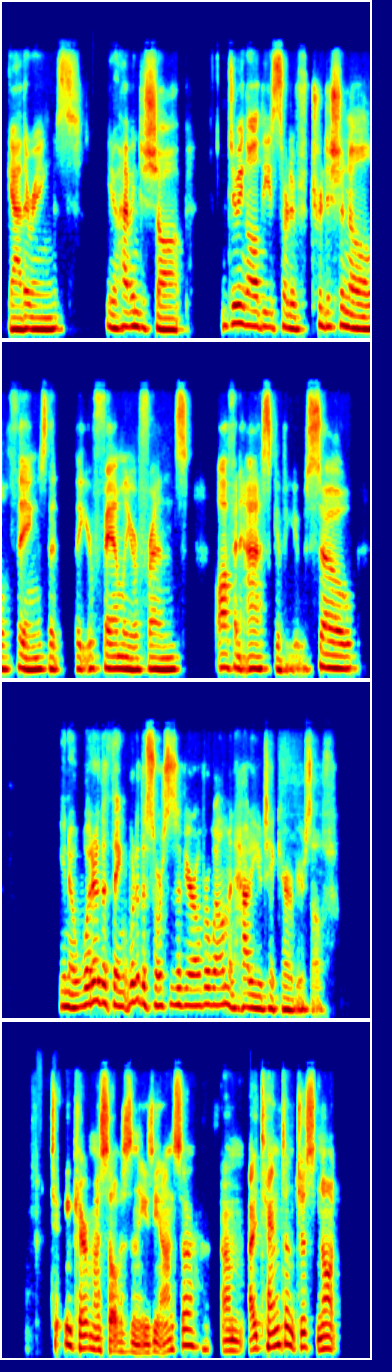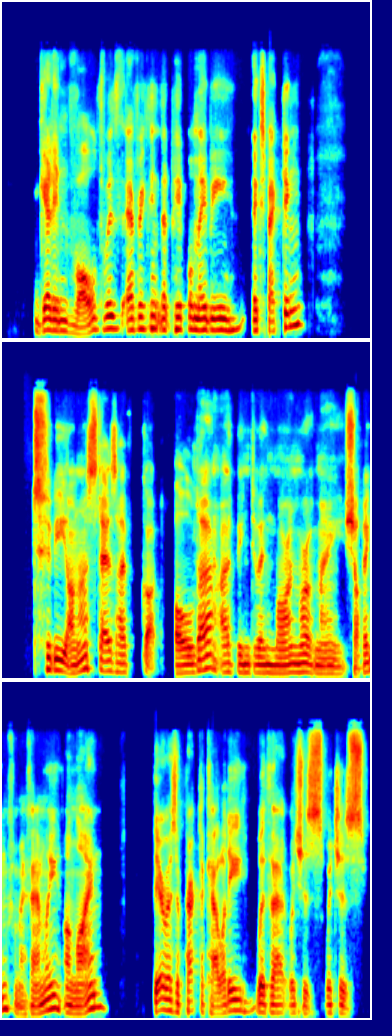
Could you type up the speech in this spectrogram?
gatherings you know having to shop doing all these sort of traditional things that that your family or friends often ask of you. So you know what are the thing what are the sources of your overwhelm and how do you take care of yourself? Taking care of myself is an easy answer. Um, i tend to just not get involved with everything that people may be expecting. To be honest, as I've got older, I've been doing more and more of my shopping for my family online. There is a practicality with that, which is which is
